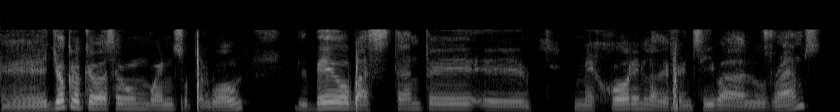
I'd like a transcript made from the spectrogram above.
Eh, yo creo que va a ser un buen Super Bowl veo bastante eh, mejor en la defensiva a los Rams.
